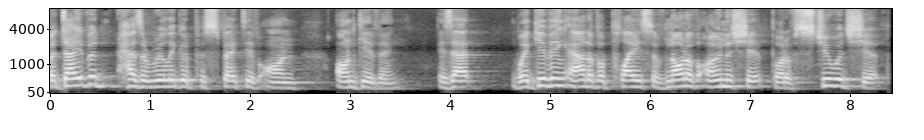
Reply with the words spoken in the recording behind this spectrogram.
But David has a really good perspective on, on giving, is that we're giving out of a place of not of ownership, but of stewardship.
